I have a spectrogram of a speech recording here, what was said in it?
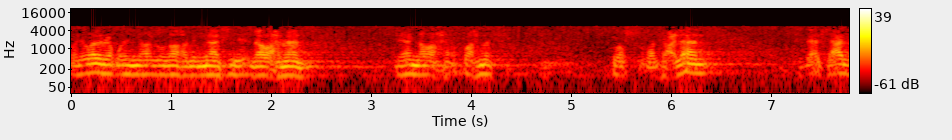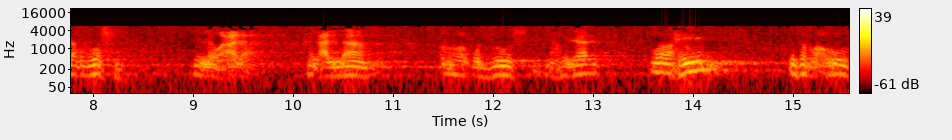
ولم يقل إن الله بالناس لرحمن. لأن الرحمه والفعلان تتعلق بوصفه جل وعلا كالعلام والقدوس نحو ذلك. ورحيم مثل رؤوف.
